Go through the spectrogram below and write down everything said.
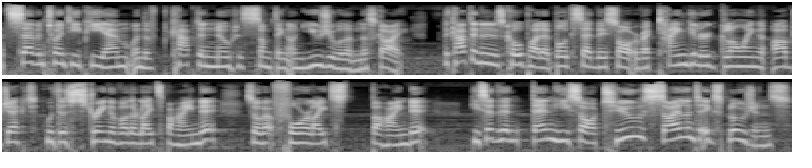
at 7:20 p.m. when the captain noticed something unusual in the sky. The captain and his co-pilot both said they saw a rectangular glowing object with a string of other lights behind it, so about four lights behind it. He said then then he saw two silent explosions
